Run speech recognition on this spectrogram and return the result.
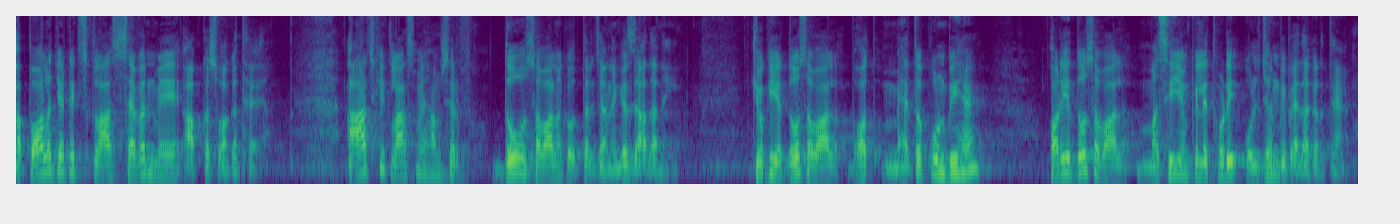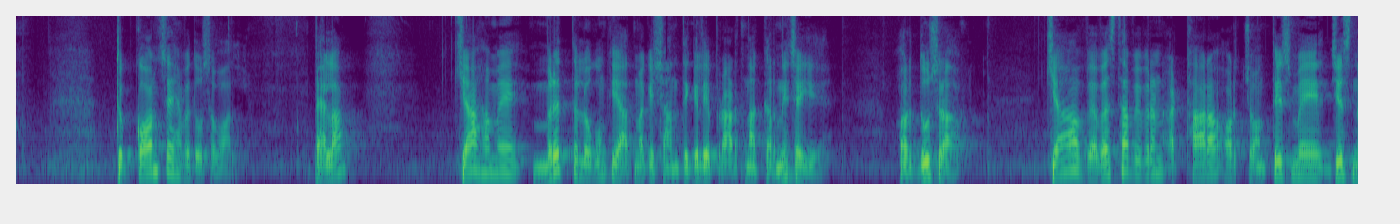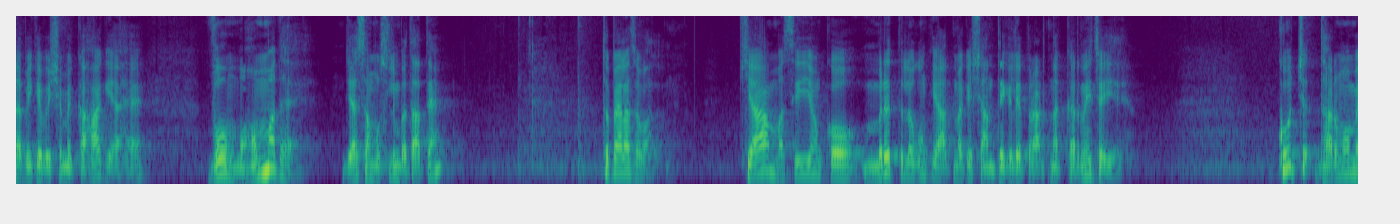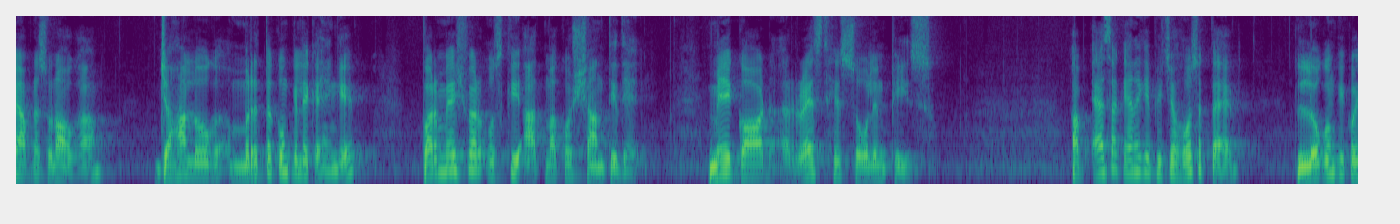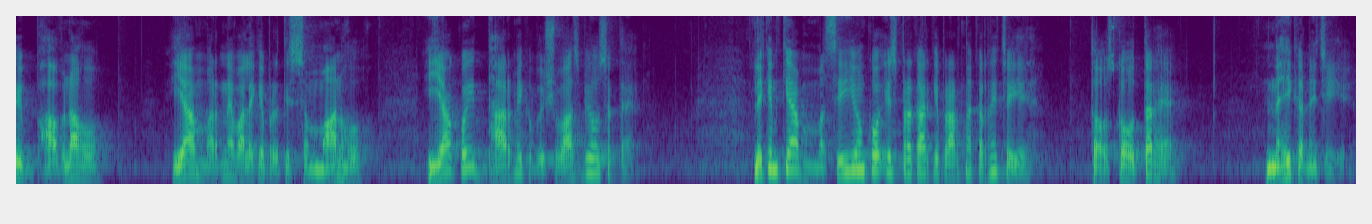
Apologetics class seven में आपका स्वागत है। आज की क्लास में हम सिर्फ़ दो सवालों के उत्तर जानेंगे, ज़्यादा नहीं। क्योंकि ये दो सवाल बहुत महत्वपूर्ण भी हैं और ये दो सवाल मसीहियों के लिए थोड़ी उलझन भी पैदा करते हैं। तो कौन से हैं वे दो सवाल? पहला, क्या हमें मृत लोगों की आत्मा की शांति के लिए प्रार्थना करनी चाहिए? और दूसरा, क्या व्यवस्था विवरण 18 और 34 में जिस नबी के विषय में कहा गया है, वो मोहम्मद है? जैसा मुस्लिम बताते हैं। तो पहला सवाल, क्या मसीहियों को मृत लोगों की आत्मा की शांति के लिए प्रार्थना करनी चाहिए? कुछ धर्मों में आपने सुना होगा, जहाँ लोग मृतकों के लिए कहेंगे, परमेश्वर उसकी आत्मा को शांति दे। May God rest his soul in peace अब ऐसा कहने के पीछे हो सकता है, लोगों की कोई भावना हो, या मरने वाले के प्रति सम्मान हो, या कोई धार्मिक विश्वास भी हो सकता है। लेकिन क्या मसीहियों को इस प्रकार की प्रार्थना करनी चाहिए? तो उसका उत्तर है, नहीं करनी चाहिए।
